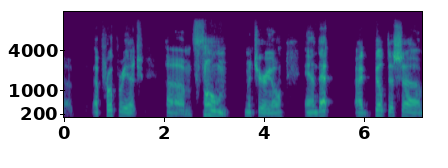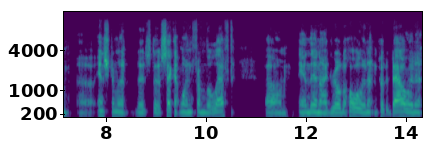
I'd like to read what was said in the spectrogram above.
uh appropriate um, foam material. And that I built this um, uh, instrument that's the second one from the left. Um, and then I drilled a hole in it and put a dowel in it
